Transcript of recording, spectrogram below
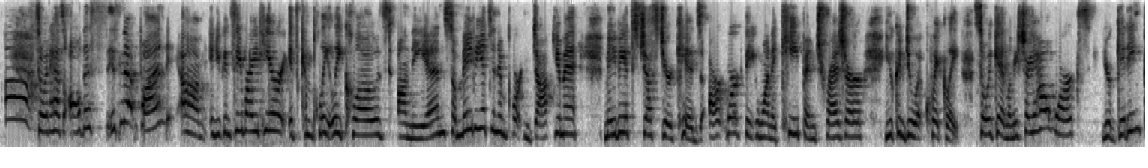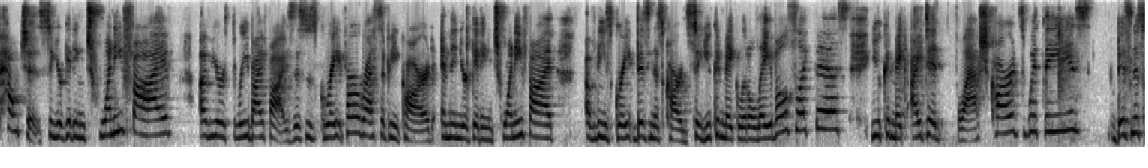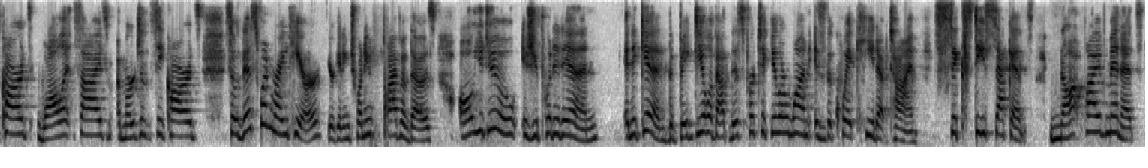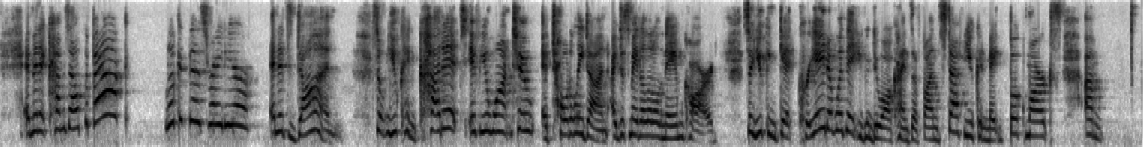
So it has all this, isn't that fun? Um, and you can see right here, it's completely closed on the end. So maybe it's an important document. Maybe it's just your kids' artwork that you want to keep and treasure. You can do it quickly. So again, let me show you how it works. You're getting pouches. So you're getting 25 of your three by fives. This is great for a recipe card. And then you're getting 25 of these great business cards. So you can make little labels like this. You can make, I did flashcards with these business cards, wallet size, emergency cards. So this one right here, you're getting 25 of those. All you do is you put it in and again, the big deal about this particular one is the quick heat up time 60 seconds, not five minutes. And then it comes out the back. Look at this right here. And it's done. So you can cut it if you want to. It totally done. I just made a little name card. So you can get creative with it. You can do all kinds of fun stuff. You can make bookmarks. Um,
